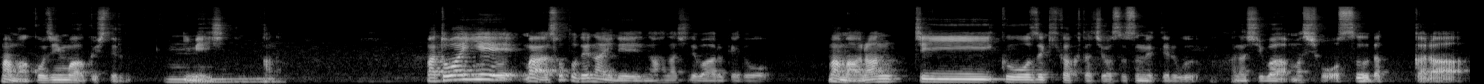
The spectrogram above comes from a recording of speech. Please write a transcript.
まあまあ、個人ワークしてるイメージかな。ままあ、とはいえ、まあ、外出ないでの話ではあるけど、まあまあ、ランチクオーゼ企画たちは進めてる話は、まあ、少数だから、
